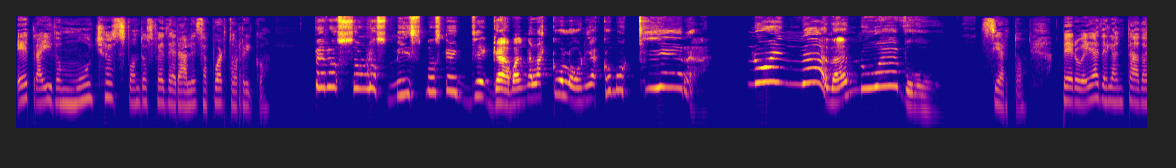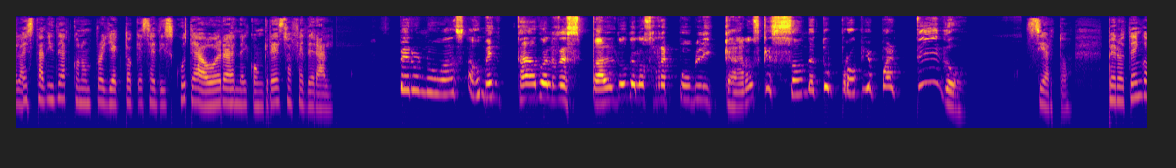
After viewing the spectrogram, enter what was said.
he traído muchos fondos federales a Puerto Rico. Pero son los mismos que llegaban a la colonia como quiera. No hay nada nuevo. Cierto, pero he adelantado la estadidad con un proyecto que se discute ahora en el Congreso Federal. Pero no has aumentado el respaldo de los republicanos que son de tu propio partido. Cierto, pero tengo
